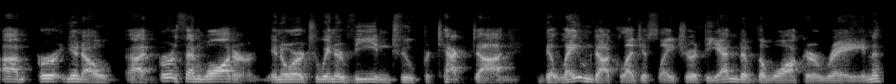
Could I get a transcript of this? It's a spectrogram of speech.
um, er, you know, uh, earth and water in order to intervene to protect uh, the lame duck legislature at the end of the Walker reign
